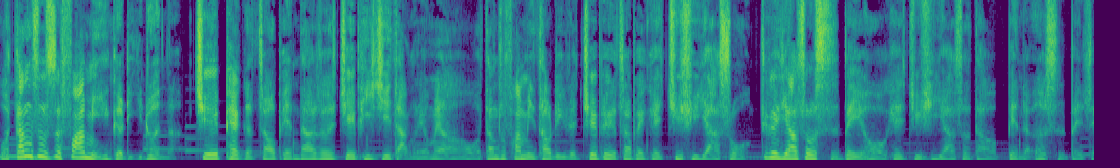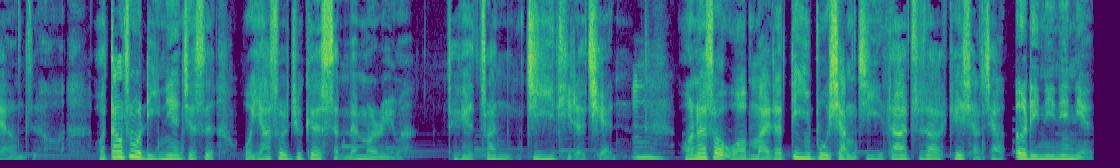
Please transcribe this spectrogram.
我当初是发明一个理论呢。JPEG 照片，大家都是 JPG 档有没有？我当初发明一套理论，JPEG 照片可以继续压缩，这个压缩十倍以后，我可以继续压缩到变得二十倍这样子啊。我当初的理念就是，我压缩就可以省 memory 嘛，就可以赚记忆体的钱。嗯，我那时候我买的第一部相机，大家知道可以想象，二零零零年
